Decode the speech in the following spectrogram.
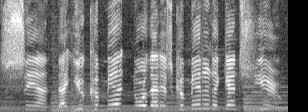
sin that you commit nor that is committed against you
